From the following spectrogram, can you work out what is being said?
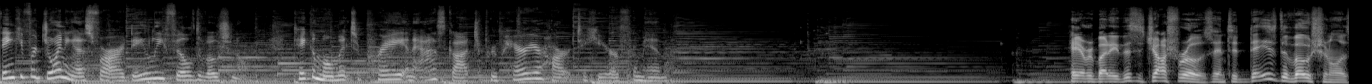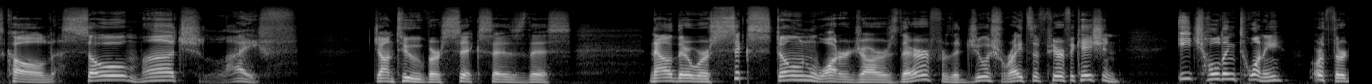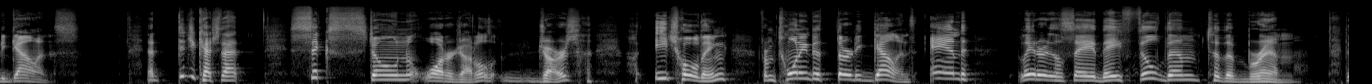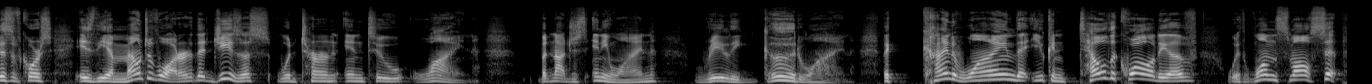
Thank you for joining us for our daily Fill devotional. Take a moment to pray and ask God to prepare your heart to hear from Him. Hey, everybody, this is Josh Rose, and today's devotional is called So Much Life. John 2, verse 6 says this Now there were six stone water jars there for the Jewish rites of purification, each holding 20 or 30 gallons. Now, did you catch that? Six stone water jars, each holding from 20 to 30 gallons, and later it'll say they filled them to the brim. This, of course, is the amount of water that Jesus would turn into wine. But not just any wine, really good wine. The kind of wine that you can tell the quality of with one small sip.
